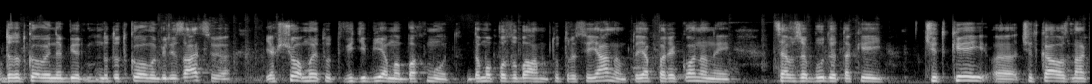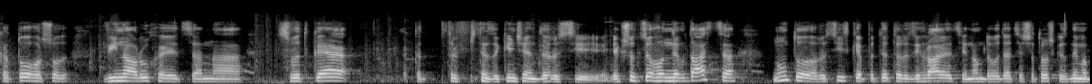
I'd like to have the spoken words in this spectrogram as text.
Додатковий набір, додаткову мобілізацію. Якщо ми тут відіб'ємо Бахмут, дамо по зубам тут росіянам, то я переконаний, це вже буде такий чіткий, е, чітка ознака того, що війна рухається на швидке катастрофічне закінчення для Росії. Якщо цього не вдасться, ну то російські апетити розіграються, і нам доведеться ще трошки з ними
